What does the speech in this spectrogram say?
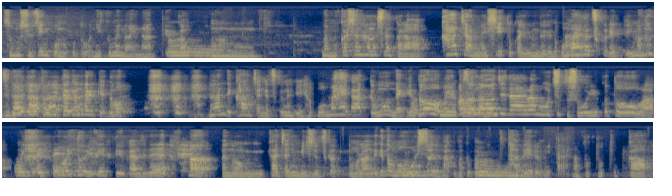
その主人公のことを憎めないなっていうか、うん、まあ、昔の話だから「母ちゃん飯」とか言うんだけど「お前が作れ」って今の時代だと言いたくなるけど。なんで母ちゃんが作んなきゃお前がって思うんだけど、まあ、その時代はもうちょっとそういうことは置いといて。置いといてっていう感じで、まあ、あの母ちゃんに飯を使ってもらうんだけどもう美味しそうにバクバクバクって食べるみたいなこととか、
